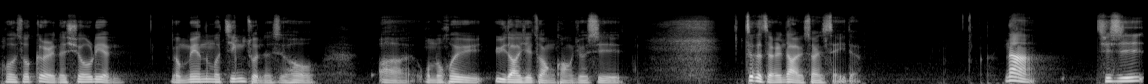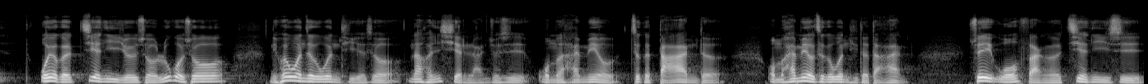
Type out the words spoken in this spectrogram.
或者说个人的修炼有没有那么精准的时候，呃，我们会遇到一些状况，就是这个责任到底算谁的？那其实我有个建议，就是说，如果说你会问这个问题的时候，那很显然就是我们还没有这个答案的，我们还没有这个问题的答案，所以我反而建议是，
